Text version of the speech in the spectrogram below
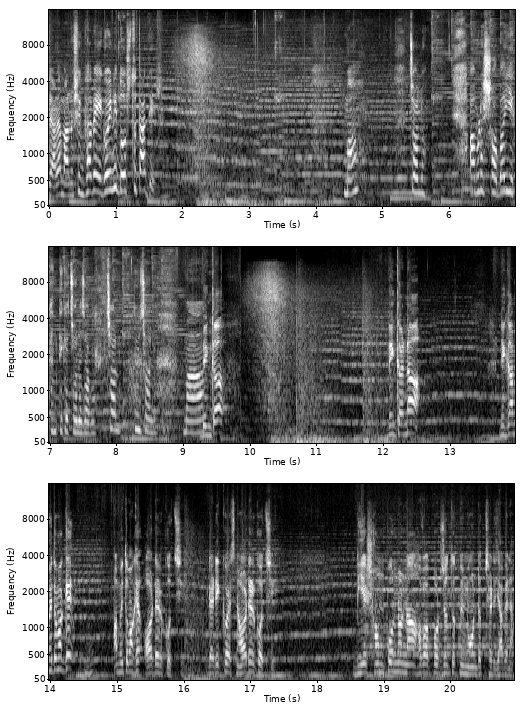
যারা মানসিকভাবে এগোয়নি দোষ তো তাদের। মা, চলো। আমরা সবাই এখান থেকে চলে যাব। চল, তুমি চলো। মা। ডিঙ্কা ডিঙ্কা না। ডিঙ্কা আমি তোমাকে আমি তোমাকে অর্ডার করছি। এটা রিকোয়েস্ট না অর্ডার করছি। বিয়ে সম্পন্ন না হওয়া পর্যন্ত তুমি মণ্ডপ ছেড়ে যাবে না।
